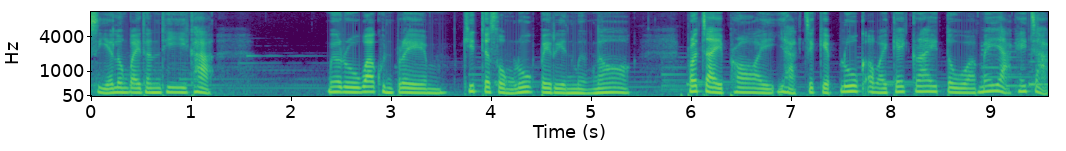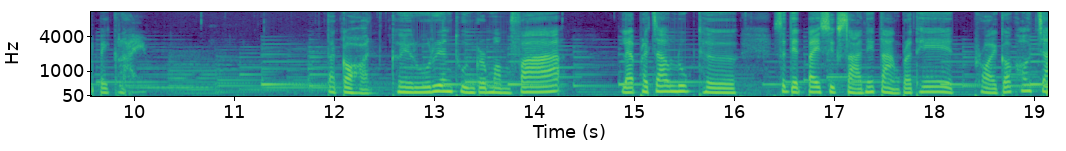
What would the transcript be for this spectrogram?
เสียลงไปทันทีค่ะ เมื่อรู้ว่าคุณเปรม คิดจะส่งลูกไปเรียนเมืองนอก เพราะใจพลอยอยากจะเก็บลูกเอาไว้ใกล้ๆตัวไม่อยากให้จากไปไกล แต่ก่อนเคยรู้เรื่องทูลกระหม่อมฟ้า และพระเจ้าลูกเธอเสด็จไปศึกษาในต่างประเทศ พลอยก็เข้าใจ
